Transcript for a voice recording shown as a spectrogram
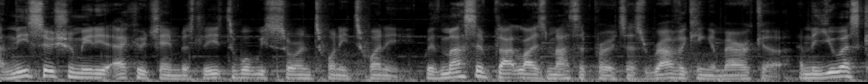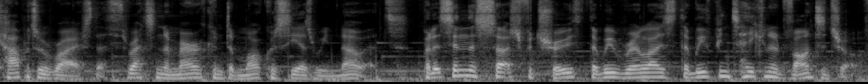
And these social media echo chambers lead to what we saw in 2020, with massive Black Lives Matter protests ravaging America, and the US Capitol riots that threaten American democracy as we know it. But it's in the search for truth that we realize that we've been taken advantage of.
